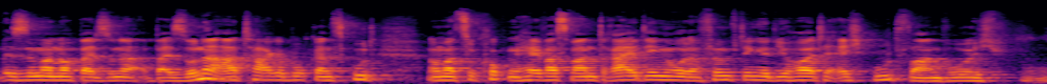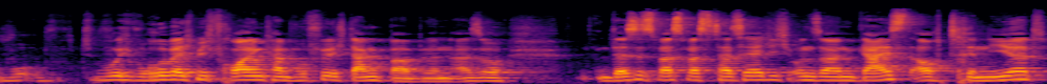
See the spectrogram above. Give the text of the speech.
ist es immer noch bei so, einer, bei so einer Art Tagebuch ganz gut, nochmal zu gucken, hey, was waren drei Dinge oder fünf Dinge, die heute echt gut waren, wo ich, wo, wo ich, worüber ich mich freuen kann, wofür ich dankbar bin. Also das ist was, was tatsächlich unseren Geist auch trainiert,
